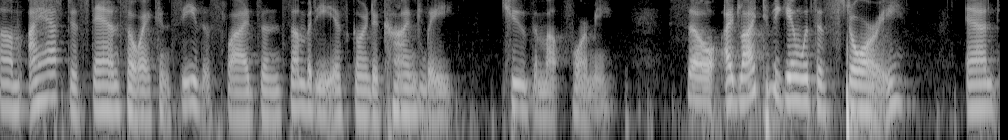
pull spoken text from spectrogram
Um, I have to stand so I can see the slides, and somebody is going to kindly cue them up for me. So I'd like to begin with a story, and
